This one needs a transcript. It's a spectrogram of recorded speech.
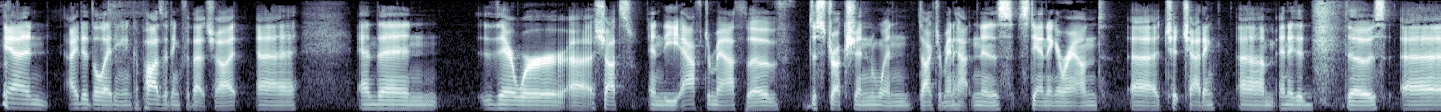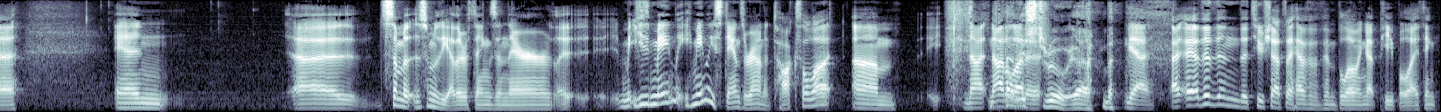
and I did the lighting and compositing for that shot, uh, and then there were uh, shots in the aftermath of destruction when Doctor Manhattan is standing around uh, chit chatting, um, and I did those, uh, and uh, some of some of the other things in there. Uh, he mainly he mainly stands around and talks a lot. Um, not not a lot. That's true. Yeah. yeah. I, other than the two shots I have of him blowing up people, I think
